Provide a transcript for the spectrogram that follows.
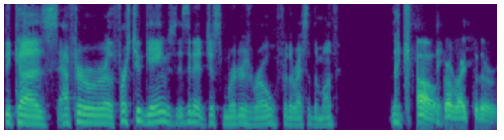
because after the first two games, isn't it just murders row for the rest of the month? Like Oh, go right to the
